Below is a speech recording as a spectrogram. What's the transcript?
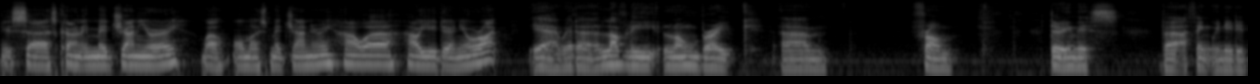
It's, uh, it's currently mid January. Well, almost mid January. How, uh, how are you doing? You alright? Yeah, we had a lovely long break um, from doing this, but I think we needed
